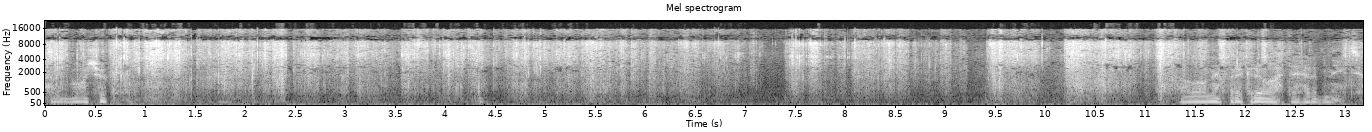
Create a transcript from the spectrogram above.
грибочок. Головне прикривати грибницю.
